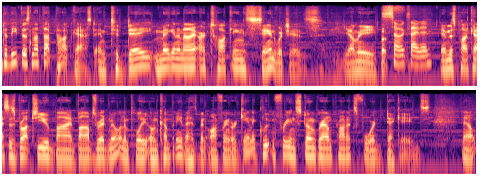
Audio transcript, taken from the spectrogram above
to the Eat This Not That podcast. And today, Megan and I are talking sandwiches. Yummy. But so excited. And this podcast is brought to you by Bob's Red Mill, an employee owned company that has been offering organic, gluten free, and stone ground products for decades. Now,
